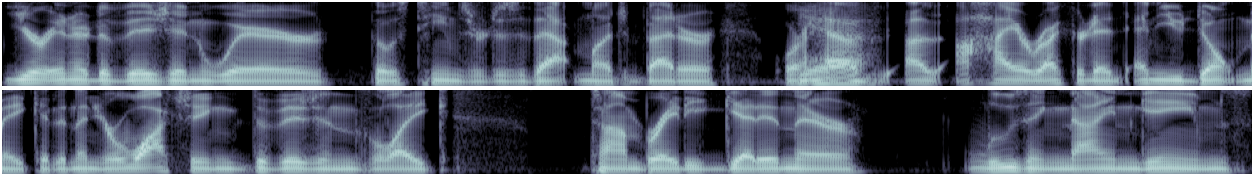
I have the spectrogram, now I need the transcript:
you're in a division where those teams are just that much better or Yeah. have a, a higher record and, and you don't make it and then you're watching divisions like Tom Brady get in there losing 9 games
